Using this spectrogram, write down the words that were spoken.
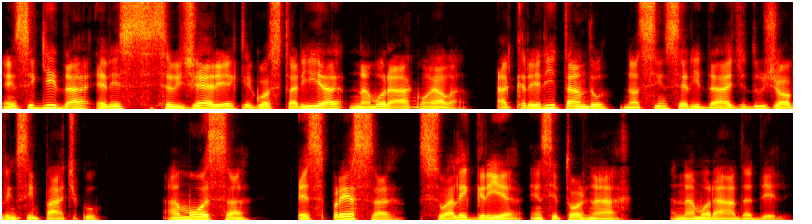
Em seguida, ele sugere que gostaria namorar com ela. Acreditando na sinceridade do jovem simpático, a moça expressa sua alegria em se tornar a namorada dele.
